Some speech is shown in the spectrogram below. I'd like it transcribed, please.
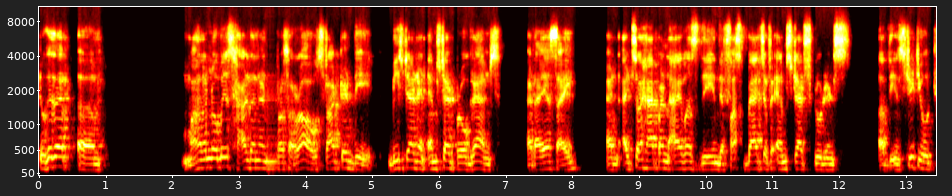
Together, um, Mahalanobis, Haldane, and Professor Rao started the BSTAT and MSTAT programs at ISI. And it so happened I was the, in the first batch of MSTAT students of the institute.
